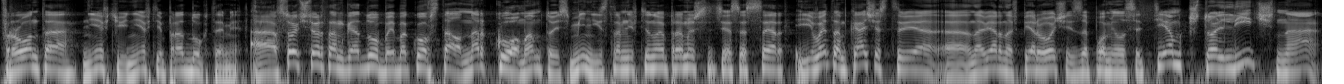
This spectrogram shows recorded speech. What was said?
фронта нефтью и нефтепродуктами. А в 1944 году Байбаков стал наркомом, то есть министром нефтяной промышленности СССР, и в этом качестве, наверное, в первую очередь запомнился тем, что лично,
